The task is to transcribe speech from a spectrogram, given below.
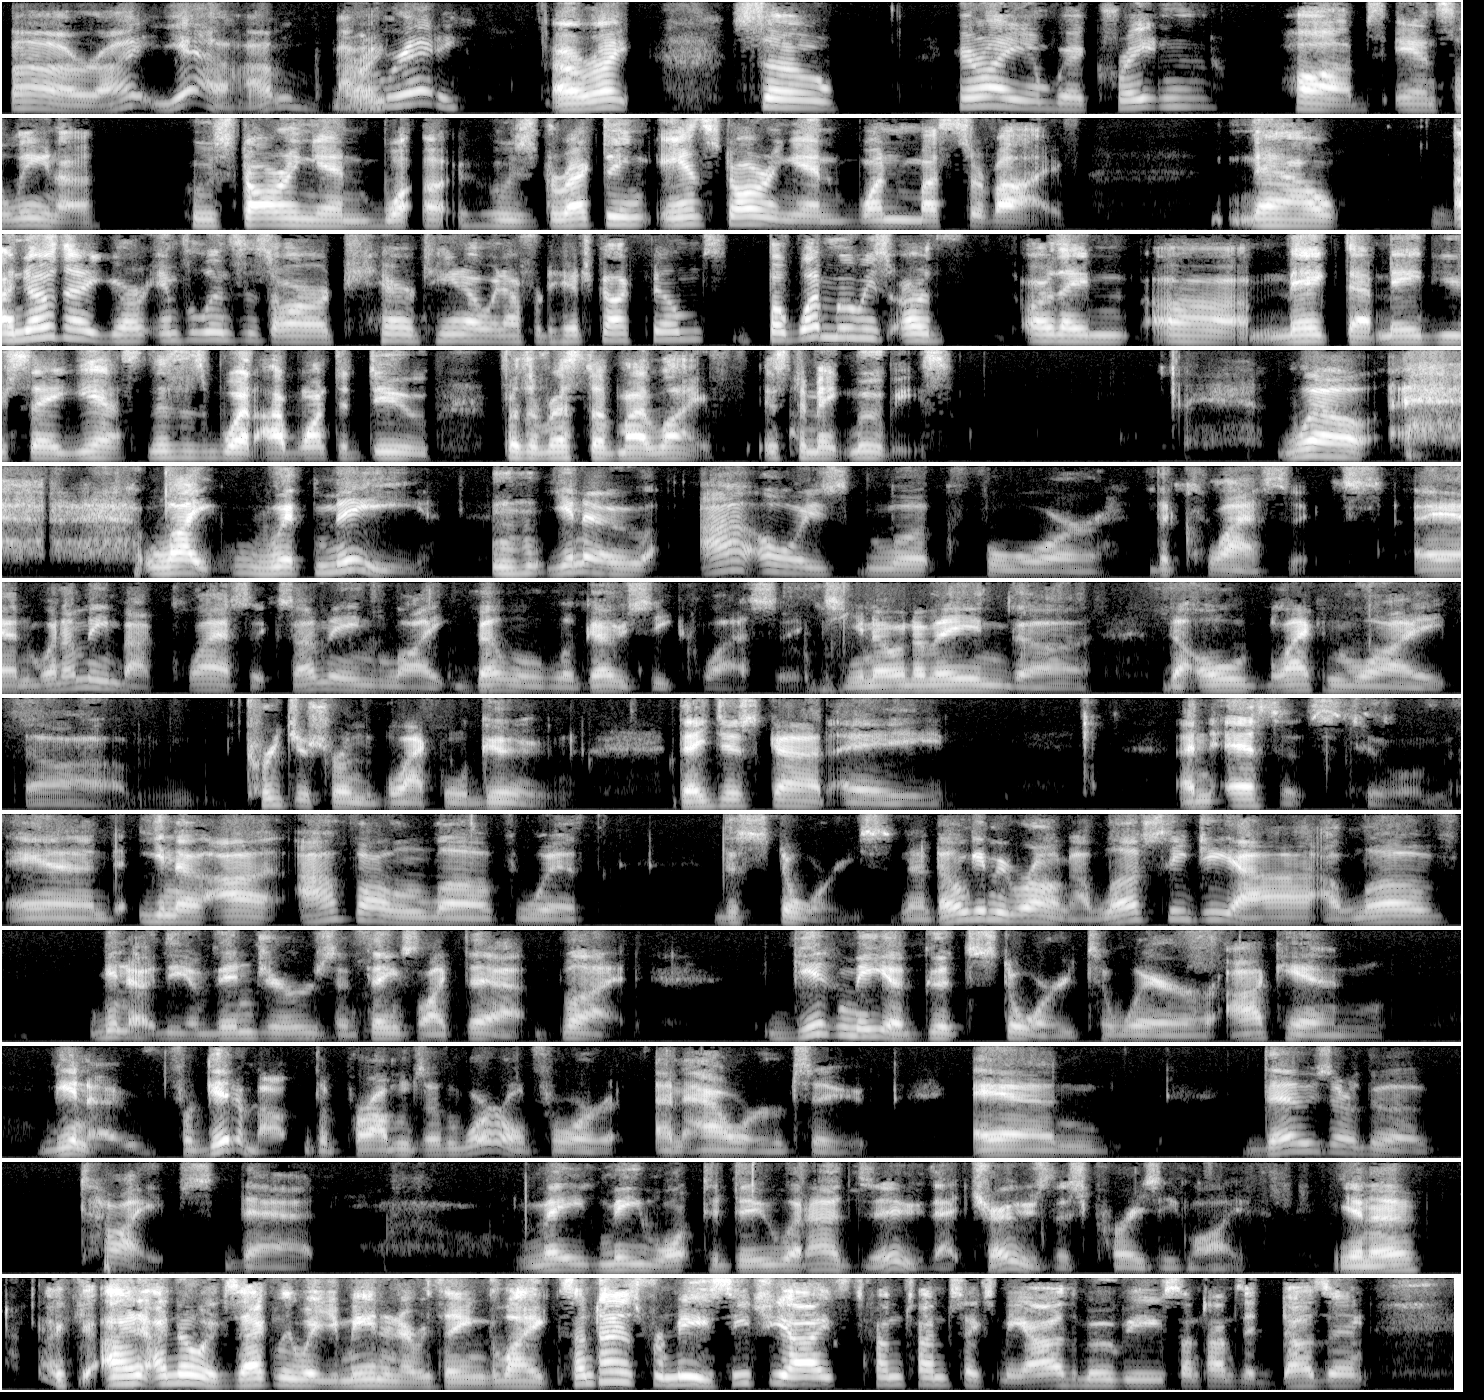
All right, yeah, I'm I'm right. ready. All right. So here I am with Creighton Hobbs and Selena, who's starring in uh, who's directing and starring in One Must Survive. Now, I know that your influences are Tarantino and Alfred Hitchcock films, but what movies are are they uh, make that made you say yes, this is what I want to do for the rest of my life is to make movies? Well, like with me, Mhm. you know, I always look for the classics. And what I mean by classics, I mean like Bela Lugosi classics. You know what I mean? The the old black and white um, creatures from the Black Lagoon. They just got a an essence to them. And you know, I I fall in love with the stories. Now, don't get me wrong. I love CGI. I love, you know, the Avengers and things like that. But give me a good story to where I can, you know, forget about the problems of the world for an hour or two. And those are the types that made me want to do what I do, that chose this crazy life, you know? I, I know exactly what you mean and everything. Like sometimes for me, CGI sometimes takes me out of the movie, sometimes it doesn't.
